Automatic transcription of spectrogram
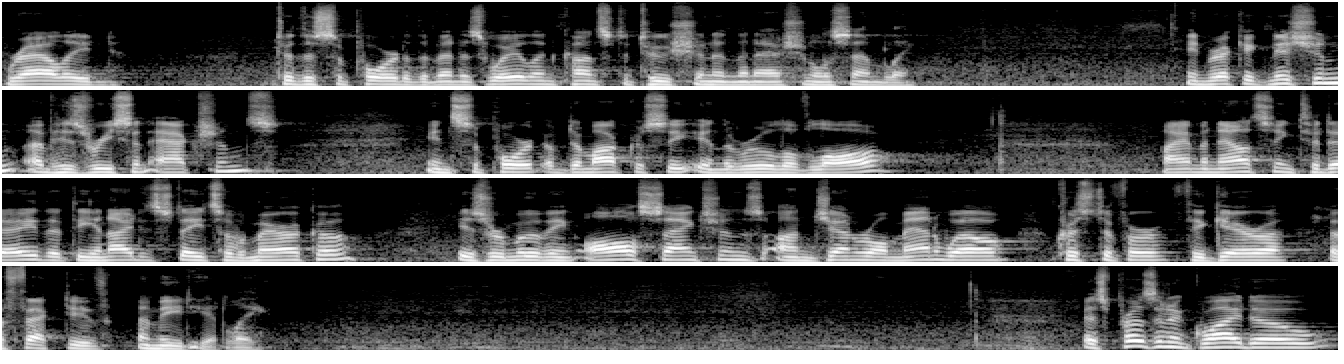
rallied to the support of the Venezuelan Constitution and the National Assembly. In recognition of his recent actions in support of democracy and the rule of law, I am announcing today that the United States of America is removing all sanctions on General Manuel Cristopher Figuera effective immediately. As President Guaido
